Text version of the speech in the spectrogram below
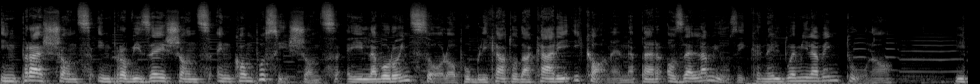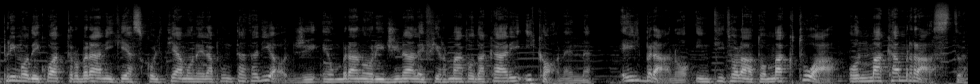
Impressions, Improvisations and Compositions è il lavoro in solo pubblicato da Kari Ikonen per Osella Music nel 2021. Il primo dei quattro brani che ascoltiamo nella puntata di oggi è un brano originale firmato da Kari Ikonen e il brano intitolato Maktua on Makam Rust.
